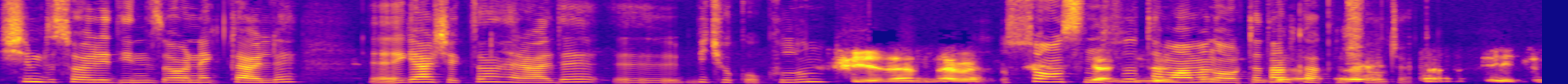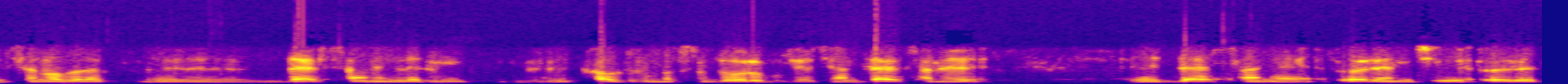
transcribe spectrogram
şimdi söylediğiniz örneklerle e, gerçekten herhalde e, birçok okulun Fiilen, evet. son sınıfı yani, tamamen ortadan kalkmış evet, olacak. Eğitimsel olarak e, dershanelerin e, kaldırılmasını doğru buluyoruz. Yani dershane e, dershane öğrenci öğret,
